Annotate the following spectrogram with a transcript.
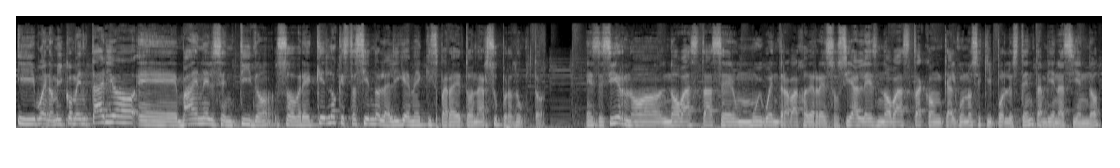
Y bueno, mi comentario eh, va en el sentido sobre qué es lo que está haciendo la Liga MX para detonar su producto. Es decir, no, no basta hacer un muy buen trabajo de redes sociales, no basta con que algunos equipos lo estén también haciendo,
